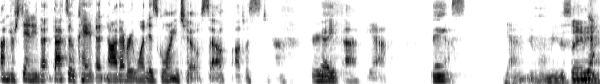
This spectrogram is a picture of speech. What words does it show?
understanding that that's okay. That not everyone is going to. So I'll just yeah. Right. Yeah. Thanks. Yeah. You want me to say anything?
